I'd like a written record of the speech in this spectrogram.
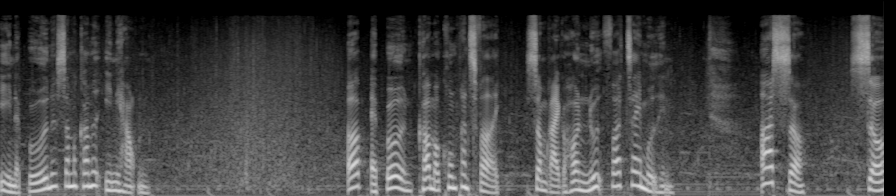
en af bådene, som er kommet ind i havnen. Op af båden kommer kronprins Frederik, som rækker hånden ud for at tage imod hende. Og så, så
